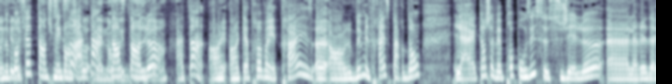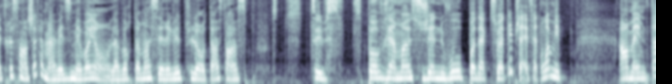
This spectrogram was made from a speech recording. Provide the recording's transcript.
on n'a pas fait tant de chemin que ça. Attends, Ben non, dans ce temps-là, attends, en, en 93, euh, en 2013, pardon, la, quand j'avais proposé ce sujet-là à la rédactrice en chef, elle m'avait dit, mais voyons, l'avortement s'est réglé depuis longtemps. C'est pas vraiment un sujet nouveau, pas d'actualité. Puis j'avais fait, ouais, mais en même temps,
